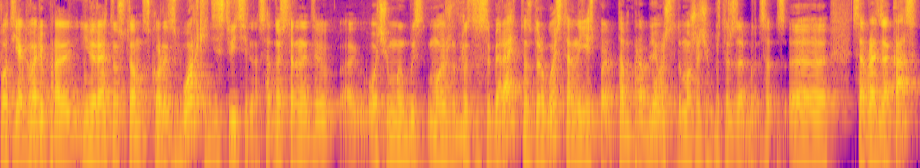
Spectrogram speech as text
вот я говорю про невероятную там, скорость сборки, действительно, с одной стороны, это э, очень мы быстро, можешь быстро собирать, но с другой стороны, есть там проблема, что ты можешь очень быстро э, собрать заказ,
